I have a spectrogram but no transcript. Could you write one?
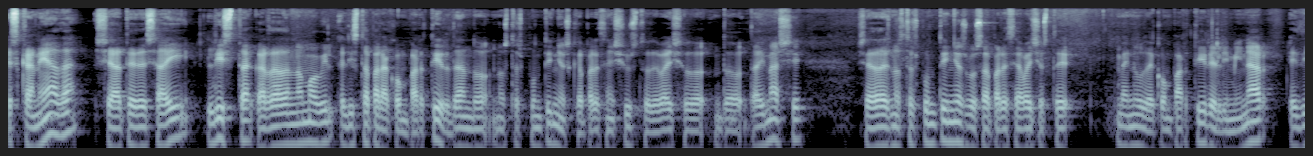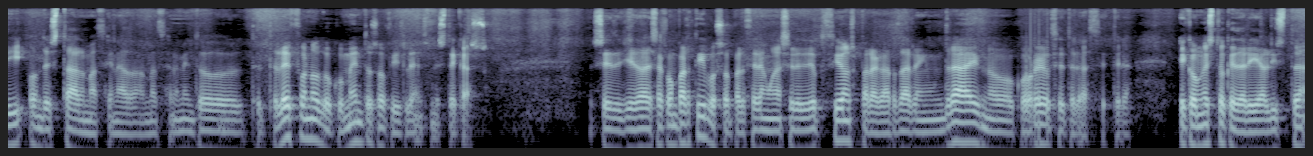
escaneada, xa tedes aí lista guardada no móvil e lista para compartir, dando nos tres puntiños que aparecen xusto debaixo do, do, da imaxe, se dades nos tres puntiños vos aparece abaixo este menú de compartir, eliminar e di onde está almacenado, almacenamento del teléfono, documentos, office lens neste caso. Se lle dades a compartir, vos aparecerán unha serie de opcións para guardar en Drive, no correo, etc. etc. E con isto quedaría lista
